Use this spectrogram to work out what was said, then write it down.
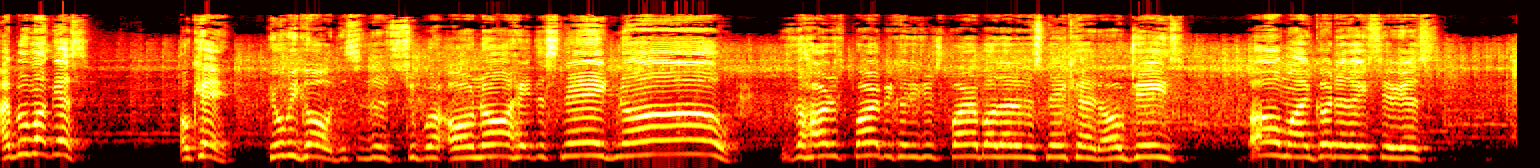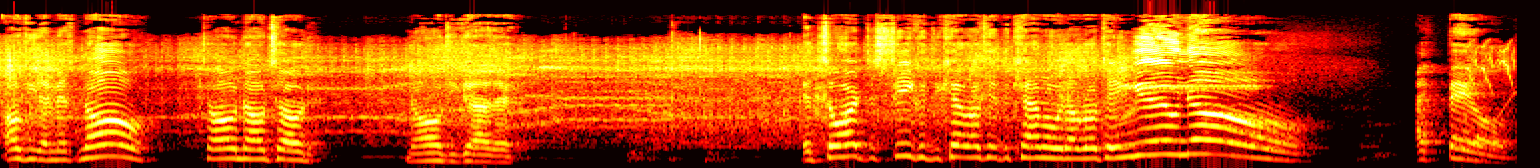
I him up, yes. Okay, here we go. This is the super... Oh, no, I hate the snake. No! This is the hardest part because he shoots fireballs out of the snake head. Oh, jeez. Oh my goodness, are you serious? Oh geez, I missed. No! Toad, no, Toad. No, you get out of there. It's so hard to see because you can't rotate the camera without rotating you. No! I failed.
